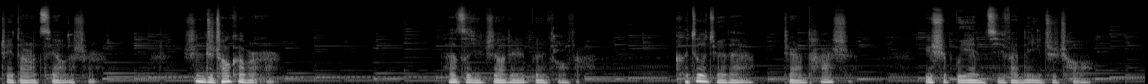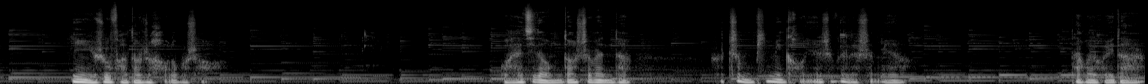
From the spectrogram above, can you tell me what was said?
这当然次要的事儿，甚至抄课本儿，他自己知道这是笨方法，可就觉得这样踏实，于是不厌其烦的一直抄。英语书法倒是好了不少。我还记得我们当时问他，说这么拼命考研是为了什么呀？他会回答，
